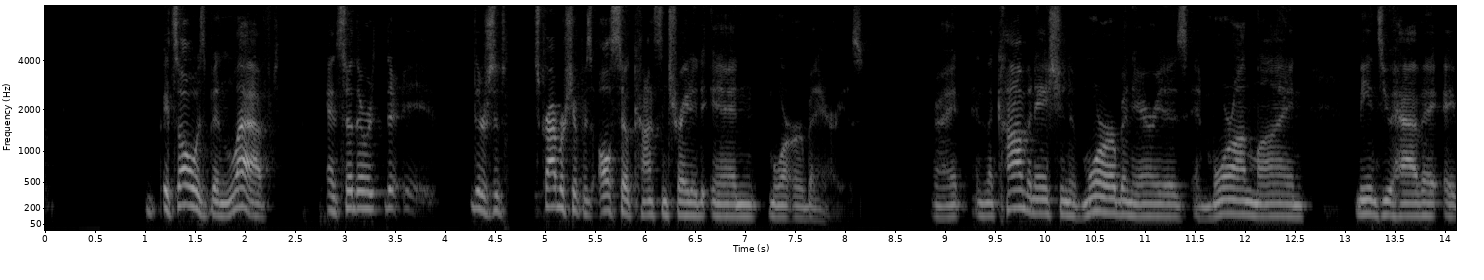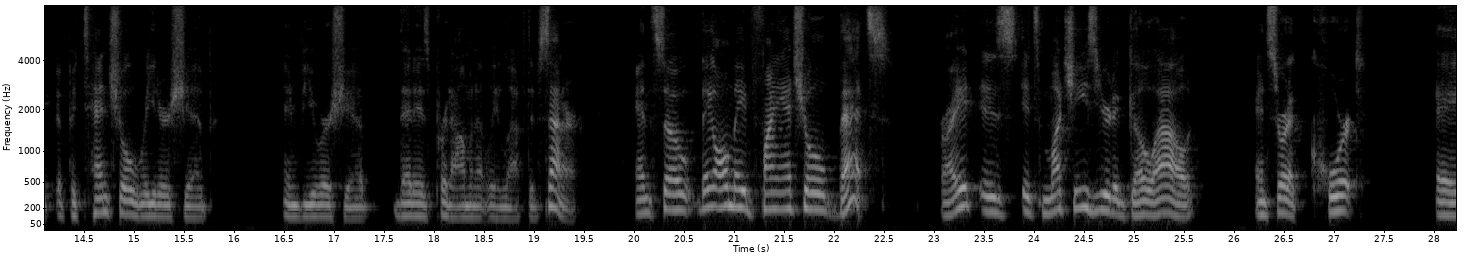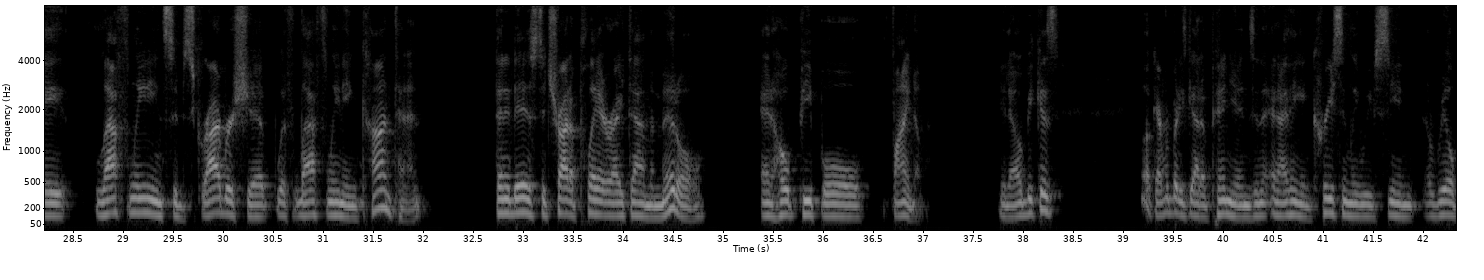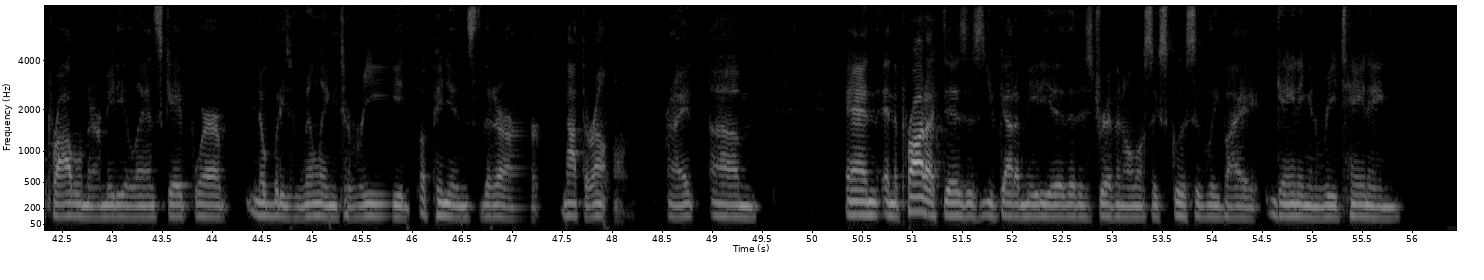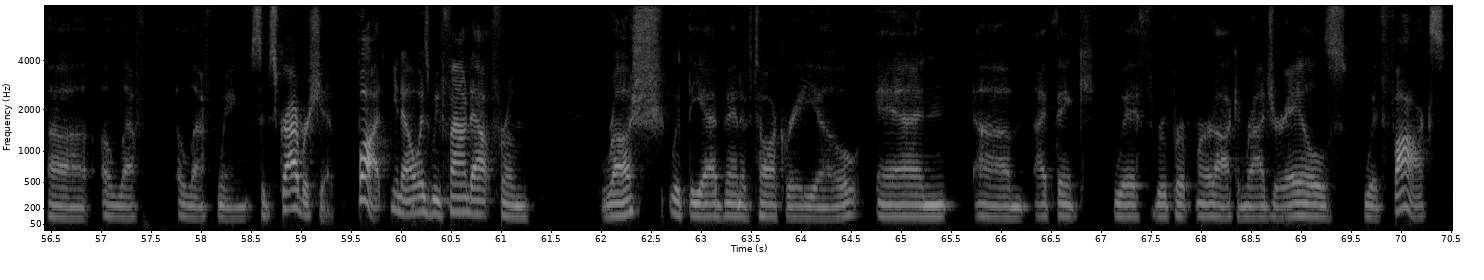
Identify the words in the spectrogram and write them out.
It's always been left. And so there, there their subscribership is also concentrated in more urban areas right? And the combination of more urban areas and more online means you have a, a, a potential readership and viewership that is predominantly left of center. And so they all made financial bets, right? Is it's much easier to go out and sort of court a left-leaning subscribership with left-leaning content than it is to try to play it right down the middle and hope people find them. You know, because look, everybody's got opinions. And, and I think increasingly we've seen a real problem in our media landscape where nobody's willing to read opinions that are not their own. Right. Um, and, and the product is, is you've got a media that is driven almost exclusively by gaining and retaining uh, a left, a left wing subscribership. But, you know, as we found out from Rush with the advent of talk radio, and um, I think with Rupert Murdoch and Roger Ailes with Fox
